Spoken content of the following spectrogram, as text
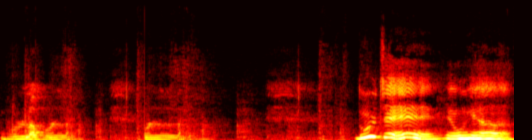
몰라 몰라 몰라. 놀재 영희야.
